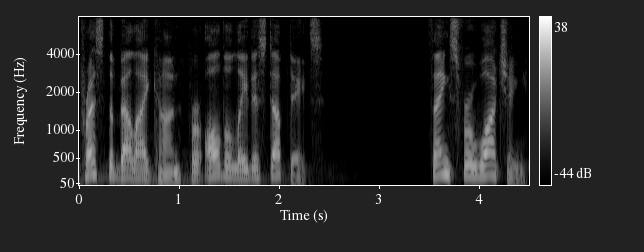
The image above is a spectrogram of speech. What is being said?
Press the bell icon for all the latest updates. Thanks for watching.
